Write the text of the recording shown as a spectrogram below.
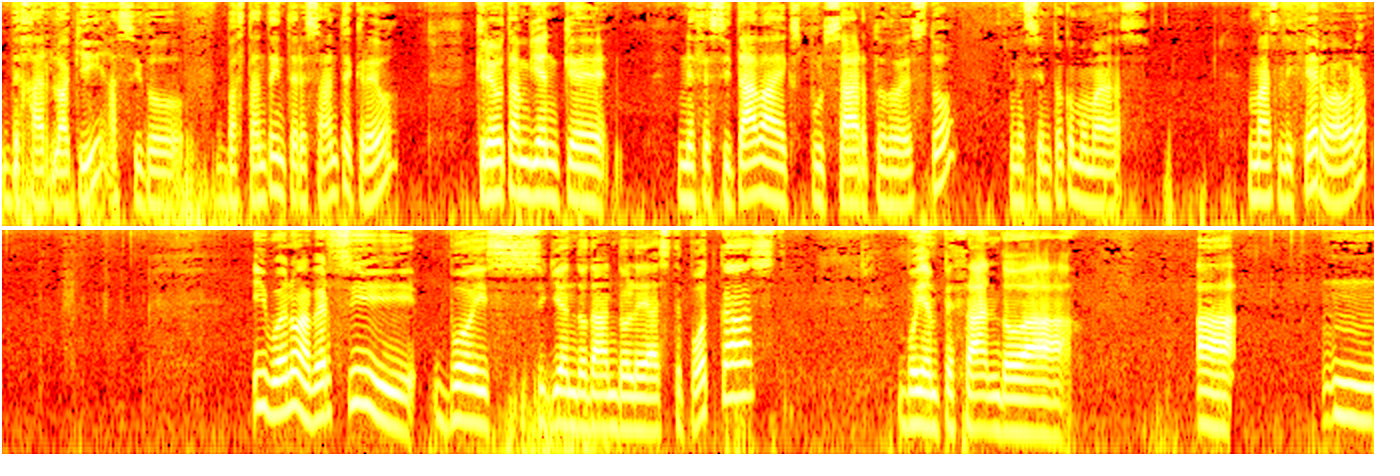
dejarlo aquí, ha sido bastante interesante creo. Creo también que necesitaba expulsar todo esto, me siento como más más ligero ahora. Y bueno, a ver si voy siguiendo dándole a este podcast. Voy empezando a... a mm,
